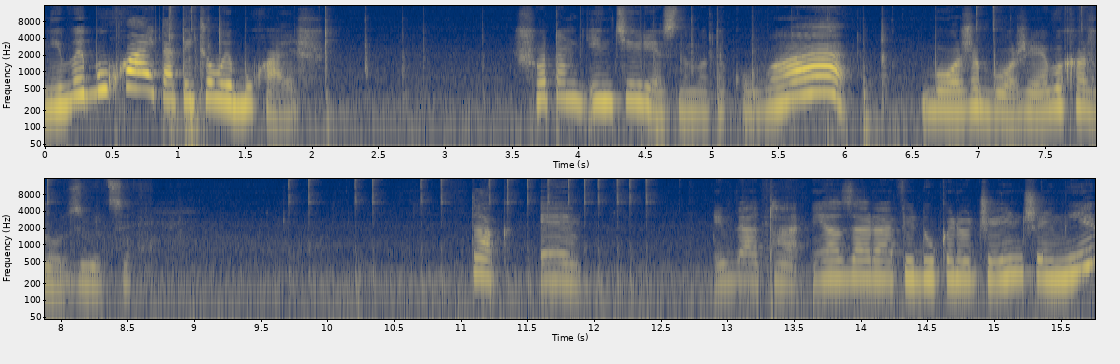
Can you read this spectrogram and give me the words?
Не вибухай, та ти чого вибухаєш? Що там інтересного такого? А! Боже, боже, я вихожу звідси. Так, е, ребята, я зараз піду, коротше, інший мір.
